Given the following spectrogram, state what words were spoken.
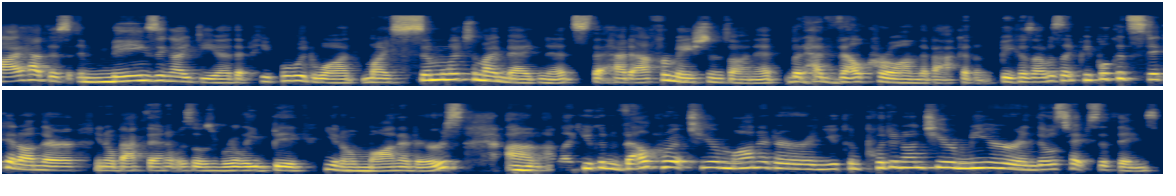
I had this amazing idea that people would want my similar to my magnets that had affirmations on it, but had Velcro on the back of them because I was like, people could stick it on their, you know, back then it was those really big, you know, monitors. Um, mm-hmm. I'm like, you can Velcro it to your monitor and you can put it onto your mirror and those types of things.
